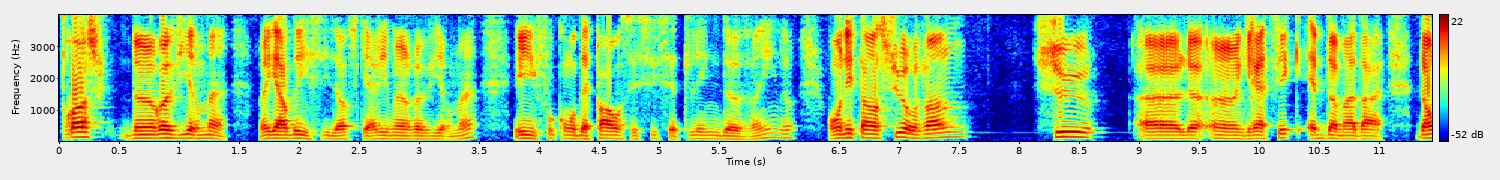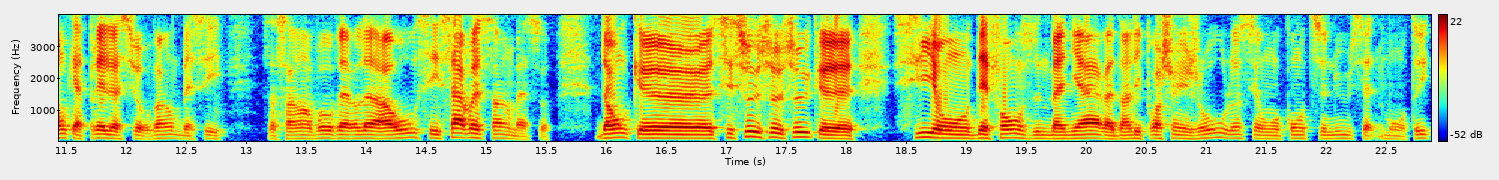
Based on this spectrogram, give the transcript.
proche d'un revirement. Regardez ici, lorsqu'il arrive un revirement, et il faut qu'on dépasse ici cette ligne de 20. On est en survente sur euh, un graphique hebdomadaire. Donc, après la survente, ben, c'est ça s'en va vers le haut, et ça ressemble à ça. Donc, euh, c'est sûr, sûr, sûr que si on défonce d'une manière dans les prochains jours, là, si on continue cette montée,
